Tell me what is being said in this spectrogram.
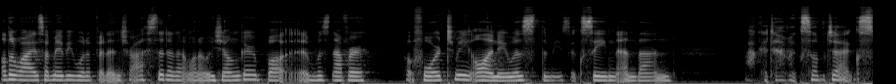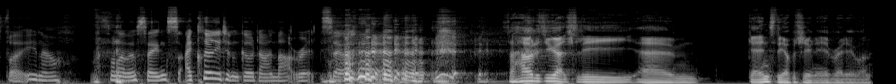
Otherwise, I maybe would have been interested in it when I was younger, but it was never put forward to me. All I knew was the music scene and then academic subjects. But, you know, it's one of those things. I clearly didn't go down that route. So, So how did you actually um, get into the opportunity of Radio One?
